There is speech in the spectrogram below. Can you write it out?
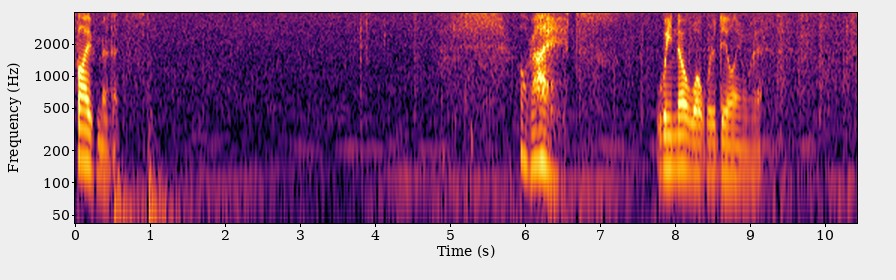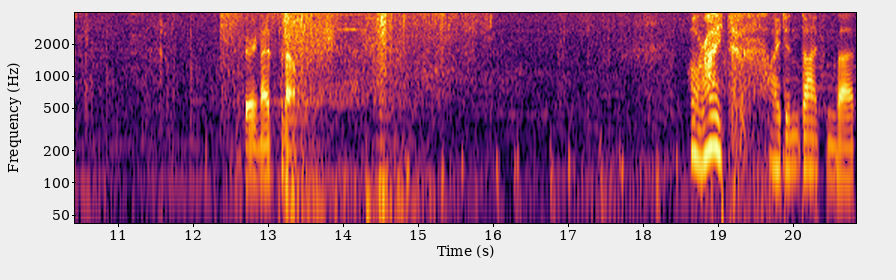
five minutes. Alright, we know what we're dealing with. Very nice to know. Alright, I didn't die from that.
